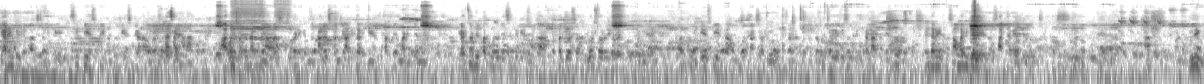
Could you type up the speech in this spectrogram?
ಗ್ಯಾರಂಟಿಗಳ ಅನುಷ್ಠಾನಕ್ಕೆ ಪಿ ಮತ್ತು ಕೆಎಸ್ಪಿ ಹಣ ಬಳಸಿಲ್ಲ ಆಗ ಮತದಾರರನ್ನು ಯಾವ ಚುನಾವಣೆಗೆ ಕಾಂಗ್ರೆಸ್ ಪಕ್ಷ ಅಧಿಕಾರಕ್ಕೆ ತರಬೇತಿ ಮಾಡಿದ್ದೇನೆ? ಎರಡ್ ಸಾವಿರದ ಇಪ್ಪತ್ಮೂರರಲ್ಲಿ ಎಸ್ ಎಪ್ಪತ್ತೇಳು ಸಾವಿರದ ಏಳು ಸಾವಿರದ ಏಳು ಮತ್ತು ಪಿ ಇಂದ ಮೂವತ್ನಾಲ್ಕು ಸಾವಿರದ ಏಳು ಸಾವಿರ ಒಟ್ಟಿಗೆ ಮೀಸಲು ಕಣ್ಣಾಗ್ತದೆ ಎಂದು ಎಂದರೆ ಇದು ಸಾಮಾಜಿಕ ಸಾಧ್ಯವೇ ಉಲ್ಲೇಖ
